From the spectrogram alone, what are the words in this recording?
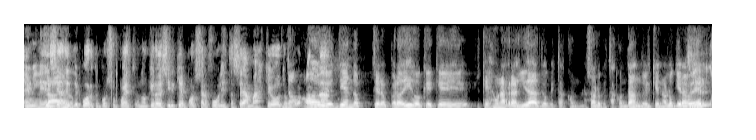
eminencias del deporte, por supuesto. No quiero decir que por ser futbolista sea más que otro. No, obvio, entiendo, pero, pero digo que, que, que, es una realidad lo que, estás con, o sea, lo que estás contando. El que no lo quiera ver,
